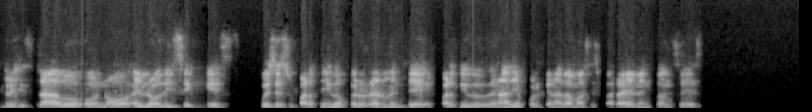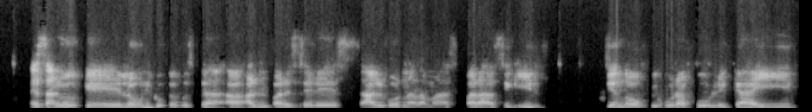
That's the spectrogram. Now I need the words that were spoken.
registrado o no. Él lo dice que es, pues es su partido, pero realmente partido de nadie porque nada más es para él. Entonces, es algo que lo único que busca, a, mi parecer, es algo nada más para seguir siendo figura pública y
